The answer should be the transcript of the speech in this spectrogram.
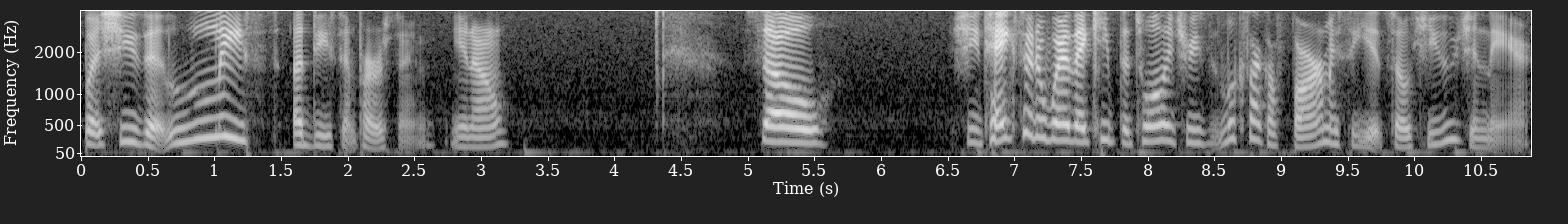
but she's at least a decent person, you know? So she takes her to where they keep the toiletries. It looks like a pharmacy. It's so huge in there.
